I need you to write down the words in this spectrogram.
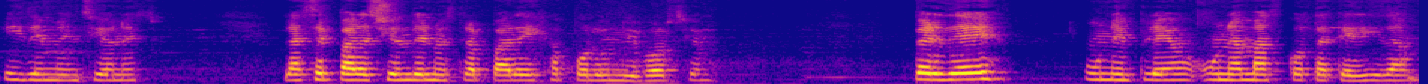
y dimensiones la separación de nuestra pareja por un divorcio, perder un empleo, una mascota querida,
